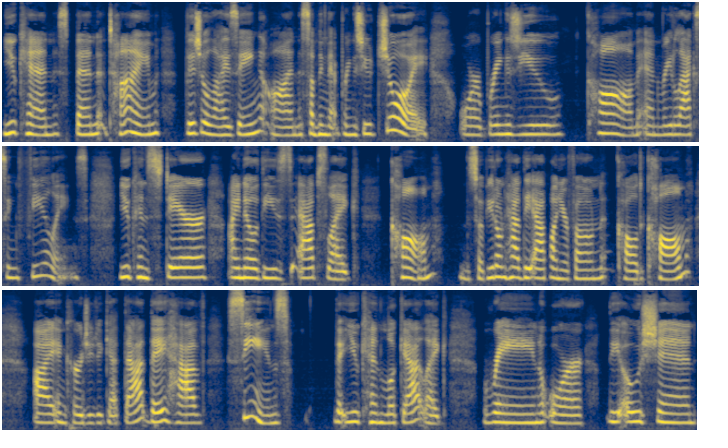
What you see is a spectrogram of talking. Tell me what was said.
You can spend time visualizing on something that brings you joy or brings you calm and relaxing feelings. You can stare. I know these apps like Calm. So if you don't have the app on your phone called Calm, I encourage you to get that. They have scenes that you can look at like rain or the ocean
